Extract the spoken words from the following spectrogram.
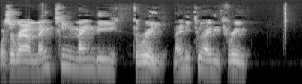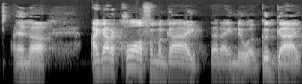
was around 1993, 92, 93. And uh, I got a call from a guy that I knew, a good guy.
